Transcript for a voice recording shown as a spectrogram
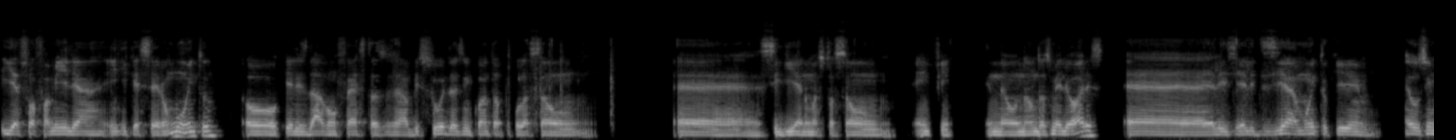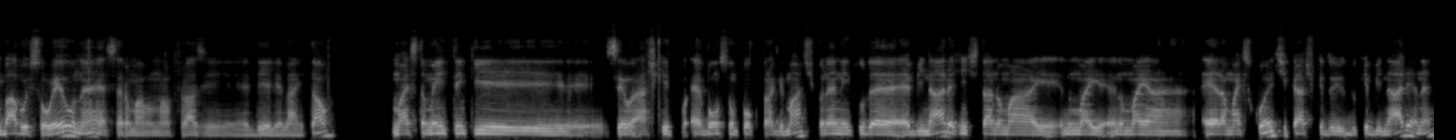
e a sua família enriqueceram muito, ou que eles davam festas absurdas enquanto a população é, seguia numa situação, enfim, não, não das melhores. É, ele, ele dizia muito que o Zimbábue sou eu, né? Essa era uma, uma frase dele lá e tal. Mas também tem que, ser, acho que é bom ser um pouco pragmático, né? Nem tudo é, é binário. A gente está numa, numa, numa era mais quântica, acho que do, do que binária, né?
